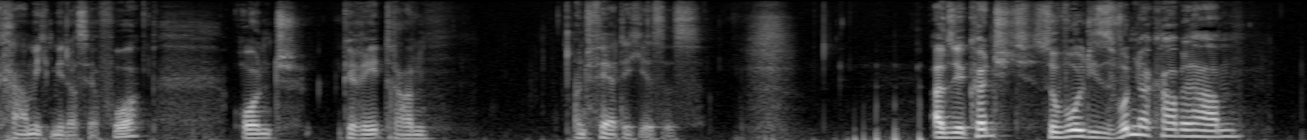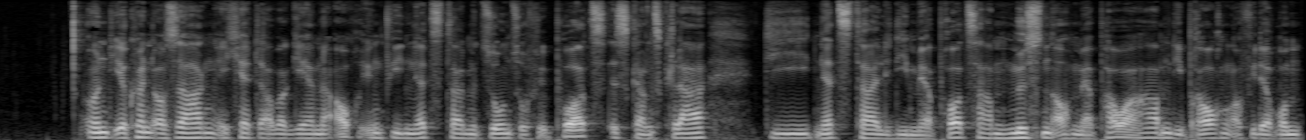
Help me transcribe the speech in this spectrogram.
kram ich mir das hervor und Gerät dran und fertig ist es. Also ihr könnt sowohl dieses Wunderkabel haben und ihr könnt auch sagen, ich hätte aber gerne auch irgendwie ein Netzteil mit so und so viel Ports. Ist ganz klar, die Netzteile, die mehr Ports haben, müssen auch mehr Power haben. Die brauchen auch wiederum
